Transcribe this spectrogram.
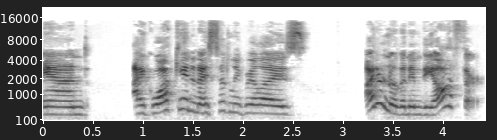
And I walk in and I suddenly realize I don't know the name of the author.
